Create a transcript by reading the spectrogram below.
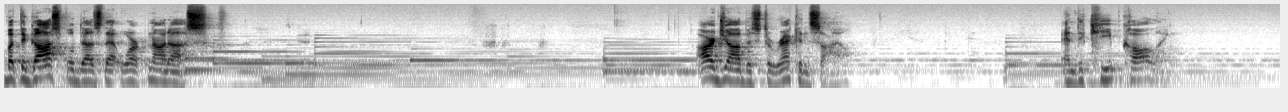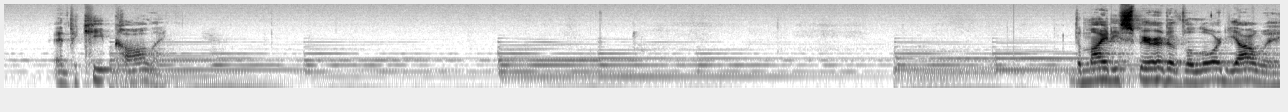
But the gospel does that work, not us. Our job is to reconcile and to keep calling and to keep calling. The mighty Spirit of the Lord Yahweh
